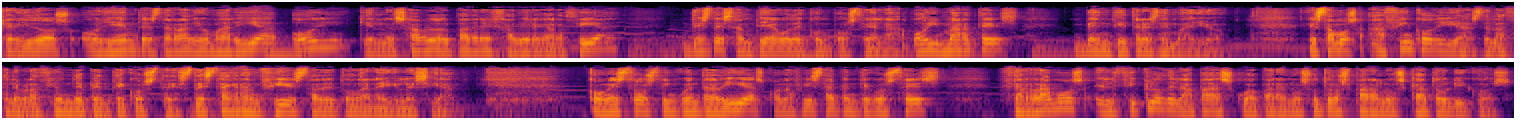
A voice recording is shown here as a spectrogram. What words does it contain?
Queridos oyentes de Radio María, hoy quien les habla el Padre Javier García desde Santiago de Compostela. Hoy martes 23 de mayo. Estamos a cinco días de la celebración de Pentecostés, de esta gran fiesta de toda la Iglesia. Con estos 50 días, con la fiesta de Pentecostés, cerramos el ciclo de la Pascua para nosotros, para los católicos,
